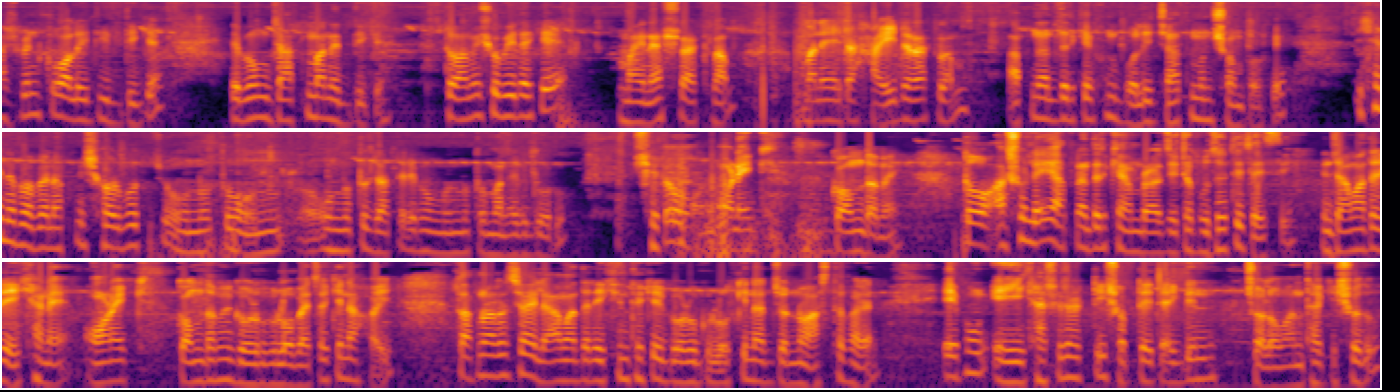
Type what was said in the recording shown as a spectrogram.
আসবেন কোয়ালিটির দিকে এবং জাতমানের দিকে। তো আমি সুবিধাকে মাইনাস রাখলাম মানে এটা হাইট রাখলাম। আপনাদেরকে এখন বলি জাতমান সম্পর্কে। এখানে পাবেন আপনি সর্বোচ্চ উন্নত উন- উন্নত জাতের এবং উন্নত মানের গরু। সেটাও অনেক কম দামে। তো আসলে আপনাদেরকে আমরা যেটা বোঝাতে চাইছি যে আমাদের এখানে অনেক কম দামে গরুগুলো বেচা কিনা হয়। তো আপনারা চাইলে আমাদের এখান থেকে গরুগুলো কেনার জন্য আসতে পারেন এবং এই খাসির হাটটি সপ্তাহে একদিন চলমান থাকে শুধু।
